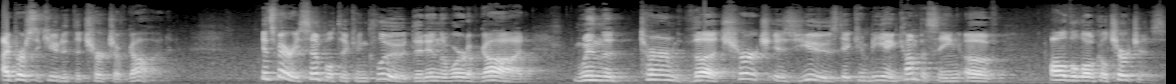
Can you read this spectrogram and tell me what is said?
I persecuted the church of God. It's very simple to conclude that in the Word of God, when the term the church is used, it can be encompassing of all the local churches.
